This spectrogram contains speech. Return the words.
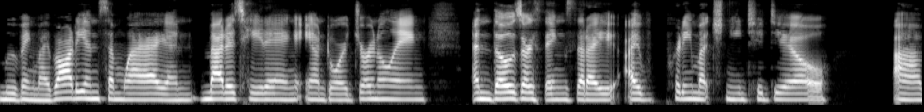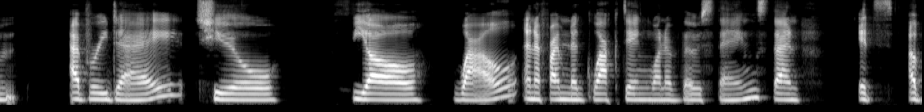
moving my body in some way and meditating and or journaling and those are things that I I pretty much need to do um every day to feel well and if I'm neglecting one of those things then it's a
